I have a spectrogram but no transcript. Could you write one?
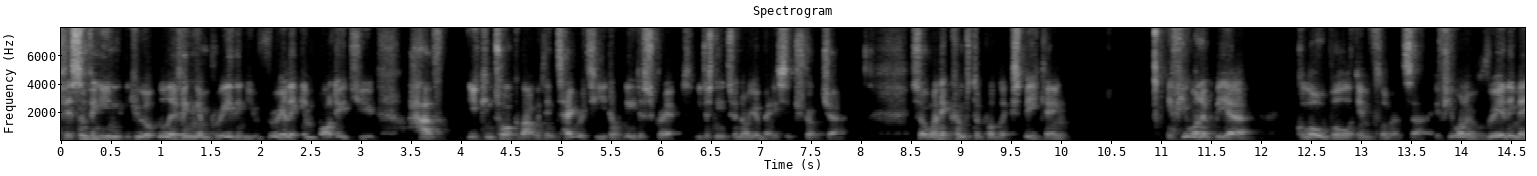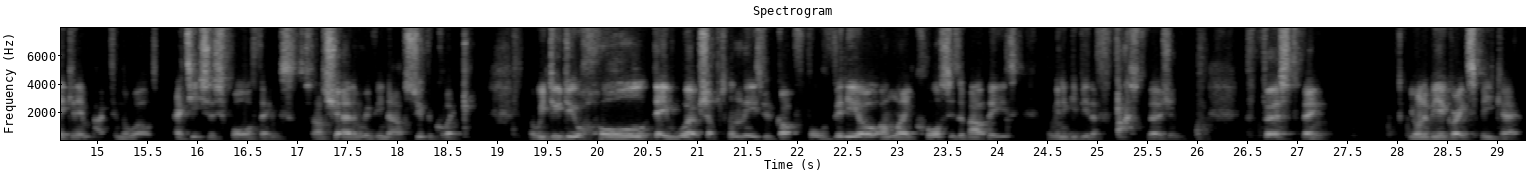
if it's something you, you're living and breathing, you've really embodied, you have, you can talk about with integrity, you don't need a script. You just need to know your basic structure. So when it comes to public speaking, if you want to be a global influencer, if you want to really make an impact in the world, I teach these four things. So I'll share them with you now, super quick. We do do whole day workshops on these. We've got full video online courses about these. I'm going to give you the fast version. First thing, you want to be a great speaker,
